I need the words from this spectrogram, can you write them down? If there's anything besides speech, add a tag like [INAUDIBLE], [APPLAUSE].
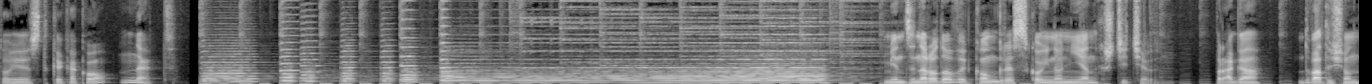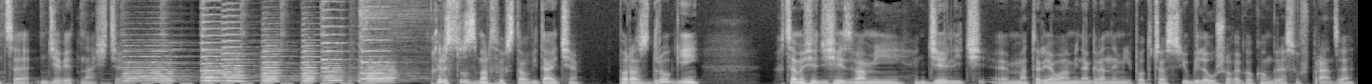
To jest kekako.net. Międzynarodowy Kongres Koinonii Jan Chrzciciel. Praga 2019. Chrystus zmartwychwstał, witajcie. Po raz drugi chcemy się dzisiaj z Wami dzielić e, materiałami nagranymi podczas jubileuszowego kongresu w Pradze.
